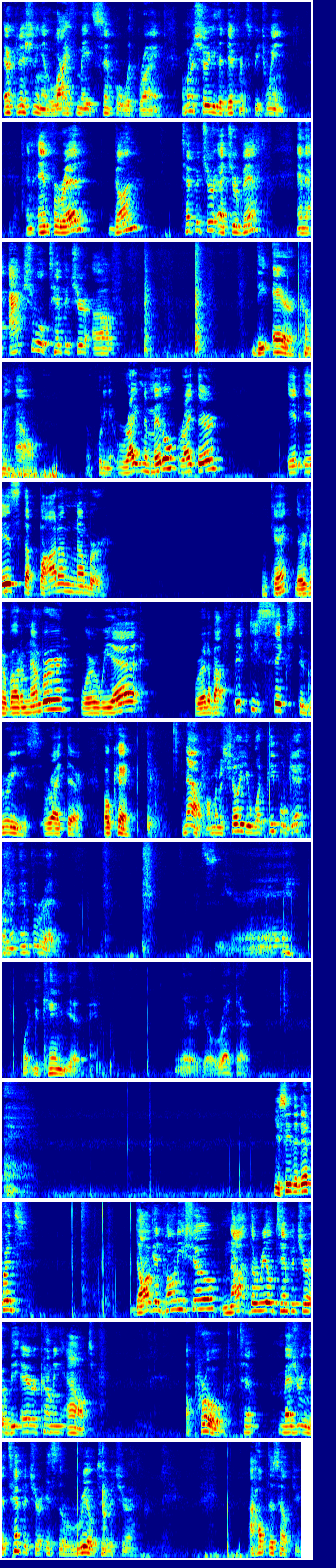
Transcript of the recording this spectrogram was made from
Air conditioning and life made simple with Brian. I'm going to show you the difference between an infrared gun temperature at your vent and the actual temperature of the air coming out. I'm putting it right in the middle, right there. It is the bottom number. Okay, there's our bottom number. Where are we at? We're at about 56 degrees right there. Okay, now I'm going to show you what people get from an infrared. Let's see here. What you can get. There we go, right there. You see the difference? Dog and pony show, not the real temperature of the air coming out. A probe measuring the temperature is the real temperature. I hope this helped you.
